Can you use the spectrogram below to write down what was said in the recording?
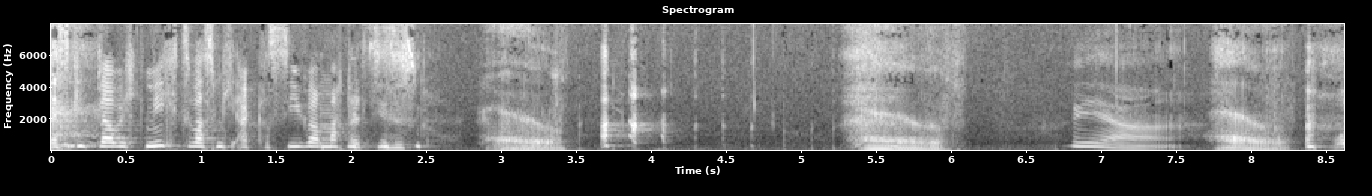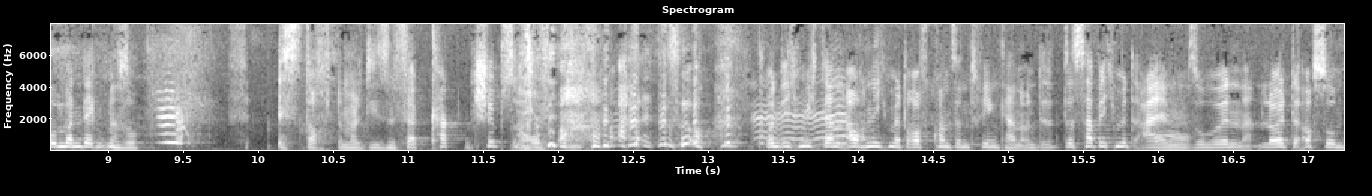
Es gibt, glaube ich, nichts, was mich aggressiver macht als dieses. Ja. Und man denkt nur so, isst doch mal diesen verkackten Chips auf. also, und ich mich dann auch nicht mehr darauf konzentrieren kann. Und das habe ich mit allem. So, wenn Leute auch so,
